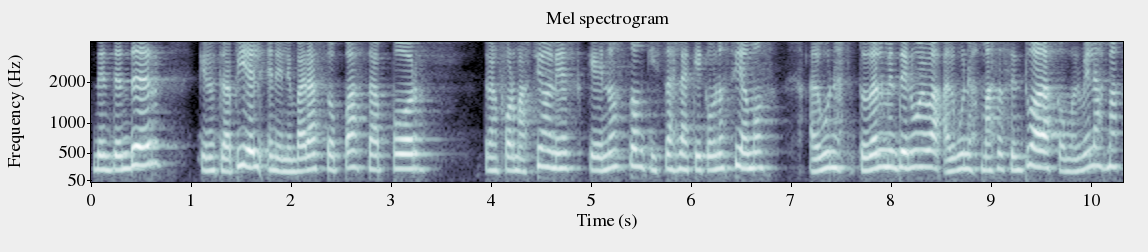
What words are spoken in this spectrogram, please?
De entender que nuestra piel en el embarazo pasa por transformaciones que no son quizás las que conocíamos, algunas totalmente nuevas, algunas más acentuadas como el melasma,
